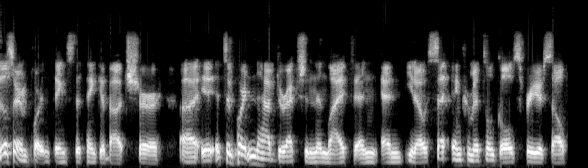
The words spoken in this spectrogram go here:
those are important things to think about. Sure, uh, it, it's important to have direction in life and and you know set incremental goals for yourself.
